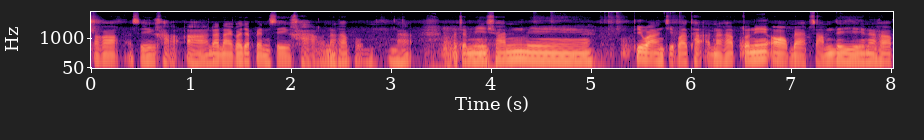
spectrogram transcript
แล้วก็สีขาวอ่าด้านในก็จะเป็นสีขาวนะครับผมนะฮะก็จะมีชั้นมีที่วางจิปาถะนะครับ ตัวนี้ออกแบบ 3D นะครับ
